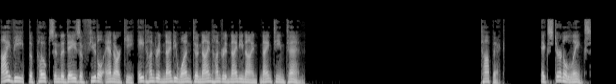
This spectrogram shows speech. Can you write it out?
The Popes in the Days of Feudal Anarchy, 891–999 1910. External links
